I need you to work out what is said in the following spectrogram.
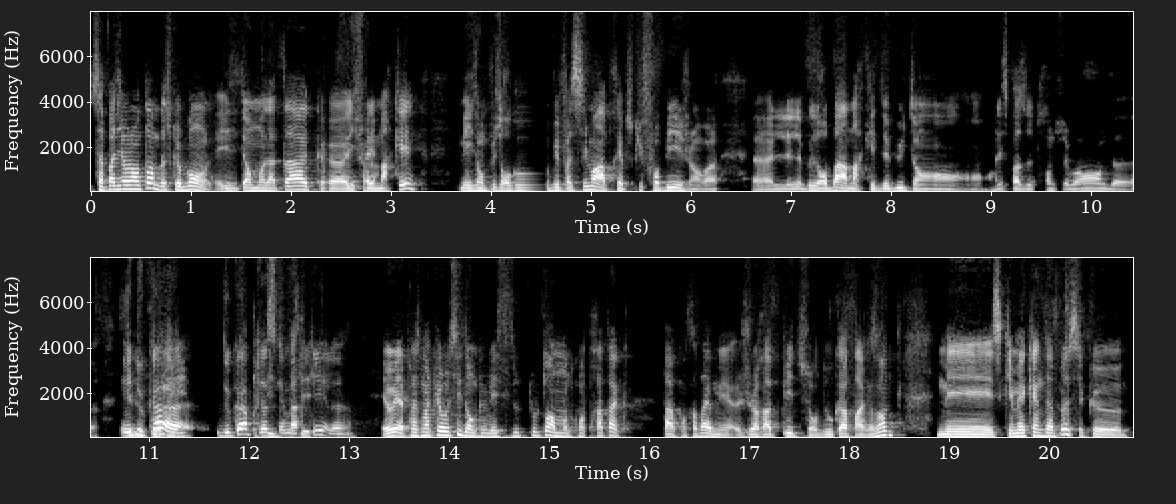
Ça n'a pas duré longtemps parce que bon, ils étaient en mode attaque, euh, il fallait marquer, mais ils ont pu se regrouper facilement après parce qu'il faut oublier, genre, euh, le Boudroba a marqué deux buts en, en l'espace de 30 secondes. Euh, Et Duka, Duka a presque marqué, là. Et oui, il a presque marqué aussi, donc, mais c'est tout, tout, le temps en mode contre-attaque. Pas contre-attaque, mais jeu rapide sur Duka, par exemple. Mais ce qui m'inquiète un peu, c'est que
